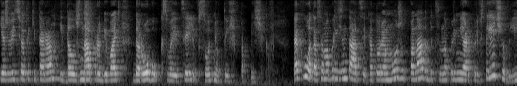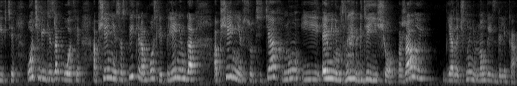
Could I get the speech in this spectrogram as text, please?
Я же ведь все-таки Таран и должна пробивать дорогу к своей цели в сотню тысяч подписчиков. Так вот, о самопрезентации, которая может понадобиться, например, при встрече в лифте, очереди за кофе, общении со спикером после тренинга, общении в соцсетях, ну и Эминем знает где еще. Пожалуй, я начну немного издалека.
